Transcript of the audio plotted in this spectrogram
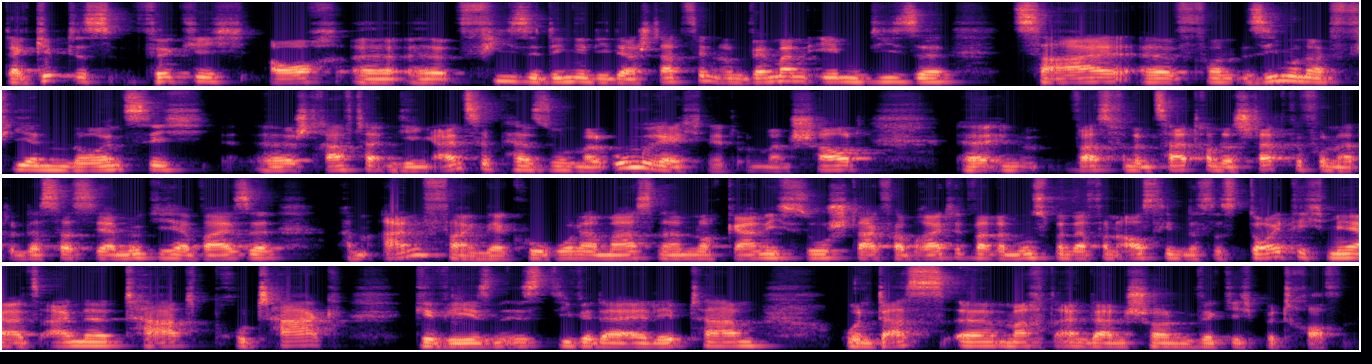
da gibt es wirklich auch äh, äh fiese Dinge, die da stattfinden. Und wenn man eben diese Zahl äh, von 794 äh, Straftaten gegen Einzelpersonen mal umrechnet und man schaut, äh, in was für einem Zeitraum das stattgefunden hat und dass das ja möglicherweise am Anfang der Corona-Maßnahmen noch gar nicht so stark verbreitet war, dann muss man davon ausgehen, dass es deutlich mehr als eine Tat pro Tag gewesen ist, die wir da erlebt haben. Und das äh, macht einen dann schon wirklich betroffen.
